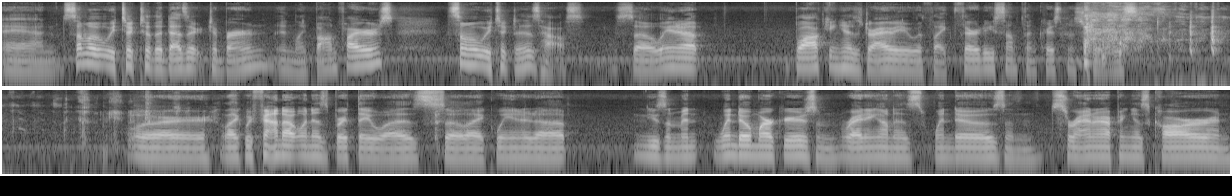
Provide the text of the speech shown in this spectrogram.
and some of it we took to the desert to burn in like bonfires. Some of it we took to his house. So we ended up blocking his driveway with like 30 something Christmas trees. or like we found out when his birthday was, so like we ended up using min- window markers and writing on his windows and saran wrapping his car and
